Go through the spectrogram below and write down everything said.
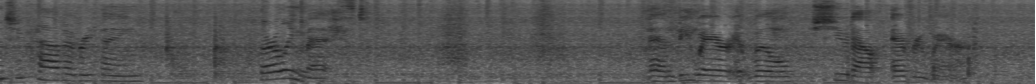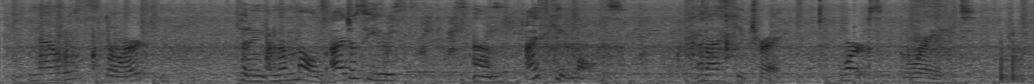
Once you have everything thoroughly mixed, and beware it will shoot out everywhere. Now we start putting them in molds. I just use um, ice cube molds, an ice cube tray. Works great.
